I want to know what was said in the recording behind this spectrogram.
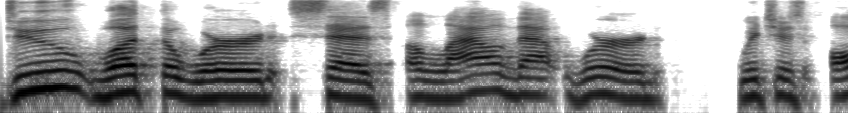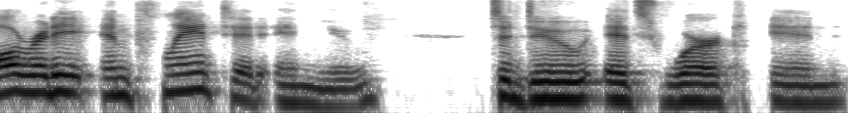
Do what the word says. Allow that word, which is already implanted in you, to do its work in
